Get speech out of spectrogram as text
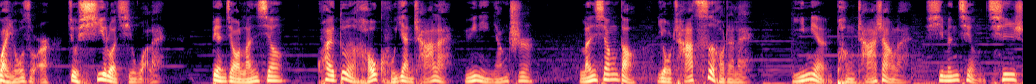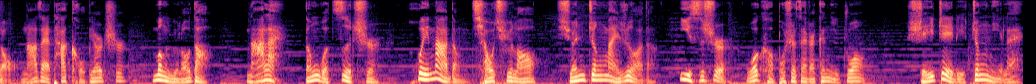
怪有嘴儿，就奚落起我来，便叫兰香快炖好苦燕茶来与你娘吃。兰香道：“有茶伺候着嘞。”一面捧茶上来，西门庆亲手拿在他口边吃。孟玉楼道：“拿来，等我自吃。会那等乔渠劳悬蒸卖热的，意思是我可不是在这跟你装。谁这里蒸你嘞？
